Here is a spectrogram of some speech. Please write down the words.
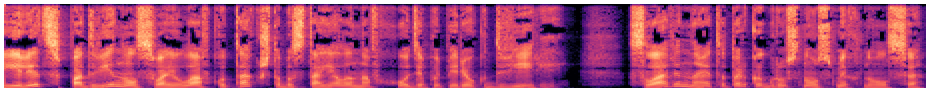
Елец подвинул свою лавку так, чтобы стояла на входе поперек двери. Славин на это только грустно усмехнулся.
